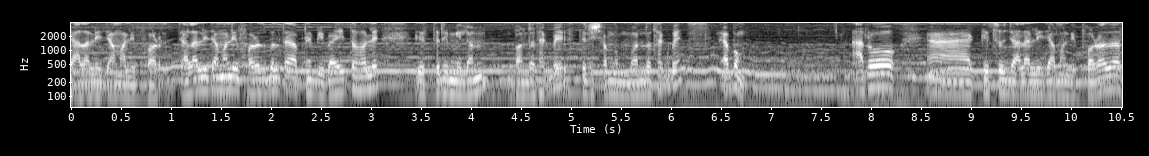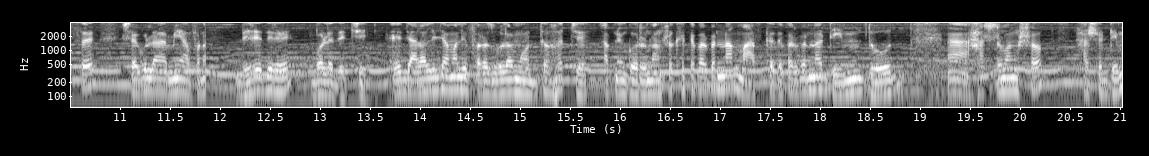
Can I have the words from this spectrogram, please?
জালালি জামালি ফরজ। জালালি জামালি ফরজ বলতে আপনি বিবাহিত হলে স্ত্রী মিলন বন্ধ থাকবে স্ত্রীর সঙ্গম বন্ধ থাকবে এবং আরও কিছু জালালি জামালি ফরজ আছে, সেগুলো আমি আপনার ধীরে ধীরে বলে দিচ্ছি। এই জালালি জামালি ফরজগুলোর মধ্যে হচ্ছে, আপনি গরুর মাংস খেতে পারবেন না, মাছ খেতে পারবেন না, ডিম, দুধ হাঁসের মাংস, হাঁসের ডিম,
